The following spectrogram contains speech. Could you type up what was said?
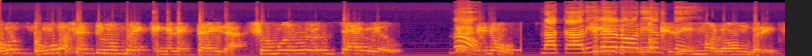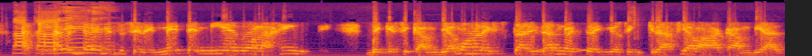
¿Cómo, ¿Cómo va a ser tu nombre en el estadidad? Somos serio. No, no. Nacarile del Oriente. El mismo nombre. Nacarile. se le mete miedo a la gente de que si cambiamos a la estadidad nuestra idiosincrasia va a cambiar.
